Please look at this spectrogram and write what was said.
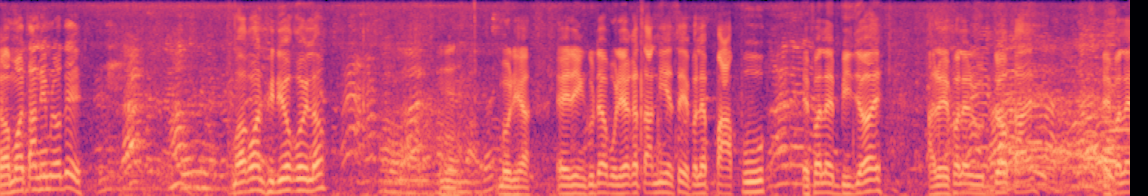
ৰ মই টানিম ৰ দেই। মই অকণমান ভিডিঅ' কৰি লওঁ। বঢ়িয়া। এই ৰিংকুটা বঢ়িয়াকৈ টানি আছে। এইফালে পাপু এইফালে বিজয় আৰু এইফালে ৰুদ্ৰ কাই এইফালে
